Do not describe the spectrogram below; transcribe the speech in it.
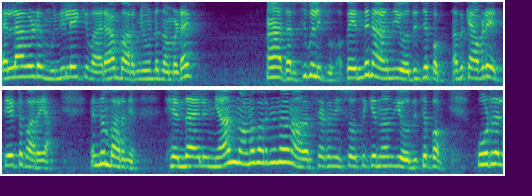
എല്ലാവരുടെ മുന്നിലേക്ക് വരാൻ പറഞ്ഞുകൊണ്ട് നമ്മുടെ ആദർശ് വിളിച്ചു. അപ്പോൾ എന്തിനാണെന്ന് ചോദിച്ചപ്പം അതൊക്കെ അവിടെ എത്തിയിട്ട് പറയാം എന്നും പറഞ്ഞു. എന്തായാലും ഞാൻ നുണ പറഞ്ഞതാണ് ആദർശേട്ടൻ വിശ്വസിക്കുന്നതെന്ന് ചോദിച്ചപ്പം കൂടുതൽ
